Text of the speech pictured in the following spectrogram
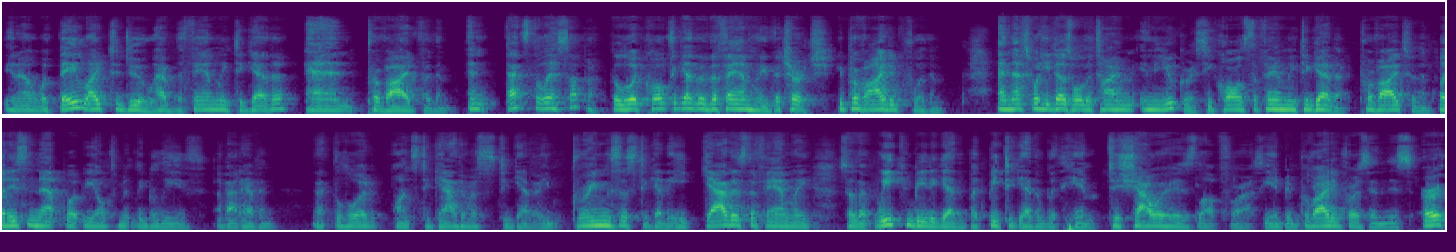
You know, what they like to do, have the family together and provide for them. And that's the Last Supper. The Lord called together the family, the church. He provided for them. And that's what he does all the time in the Eucharist. He calls the family together, provides for them. But isn't that what we ultimately believe about heaven? That the Lord wants to gather us together. He brings us together. He gathers the family so that we can be together, but be together with Him to shower His love for us. He had been providing for us in this earth.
